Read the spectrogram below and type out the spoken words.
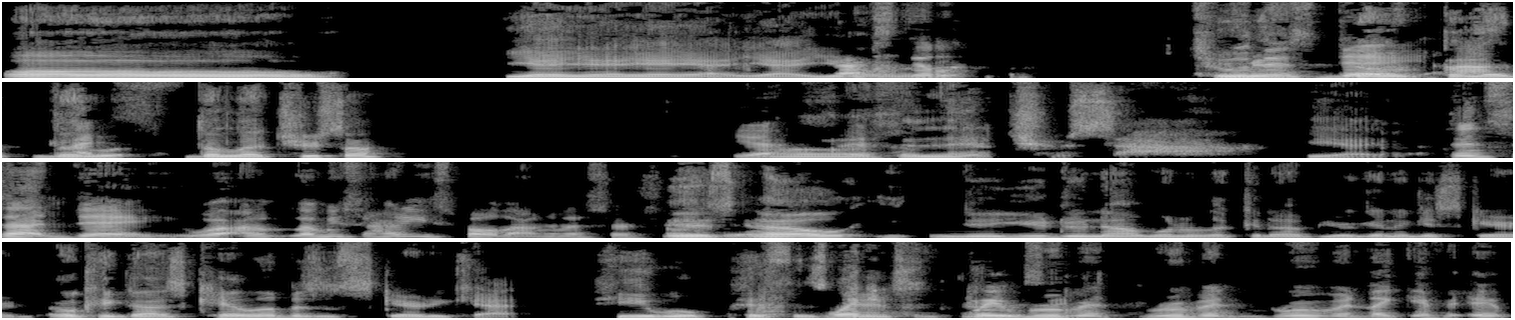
Oh, yeah, yeah, yeah, yeah, yeah. You That's still to You this day. the the, I- the, I- the lechuza. yes, it's- the lechuza. Yeah, since that day. Well, let me see. How do you spell that? I'm gonna search. it's L. You do not want to look it up. You're gonna get scared. Okay, guys, Caleb is a scaredy cat. He will piss his Wait, pants. wait. Ruben, Ruben, Ruben. Like, if, if,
